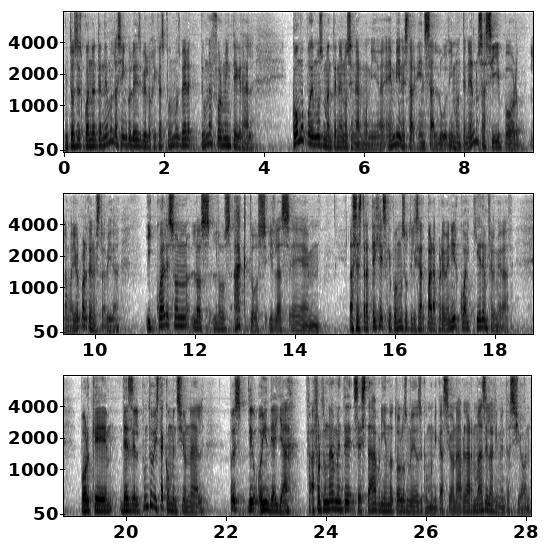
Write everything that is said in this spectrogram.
Entonces, cuando entendemos las cinco leyes biológicas, podemos ver de una forma integral cómo podemos mantenernos en armonía, en bienestar, en salud y mantenernos así por la mayor parte de nuestra vida y cuáles son los, actos y las, em, las estrategias que podemos utilizar para prevenir cualquier enfermedad. Porque desde el punto de vista convencional, pues digo, hoy en día ya afortunadamente se está abriendo todos los medios de comunicación a hablar más de la alimentación,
